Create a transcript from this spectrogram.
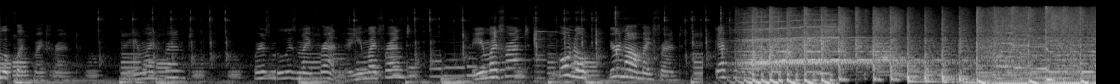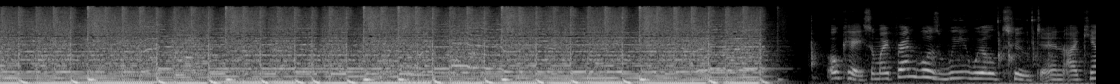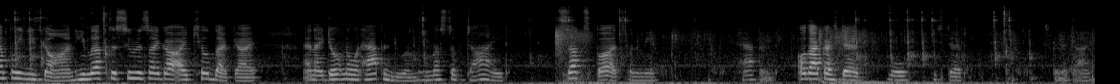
look like my friend. Are you my friend? Where's who is my friend? Are you my friend? Are you my friend? Oh no, you're not my friend. Definitely. Okay, so my friend was We Will Toot, and I can't believe he's gone. He left as soon as I got I killed that guy, and I don't know what happened to him. He must have died. Sucks butts, what I mean. Happened. Oh, that guy's dead. Lol, he's dead. He's gonna die.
